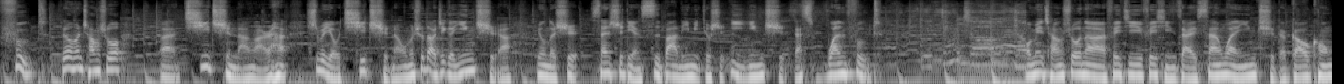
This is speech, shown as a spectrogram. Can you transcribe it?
foot，所以我们常说。呃，七尺男儿啊，是不是有七尺呢？我们说到这个英尺啊，用的是三十点四八厘米，就是一英尺，that's one foot。我们也常说呢，飞机飞行在三万英尺的高空，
